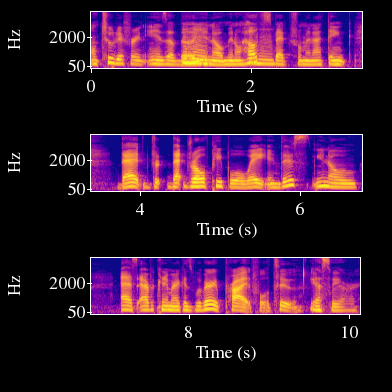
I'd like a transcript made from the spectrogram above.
on two different ends of the Mm-hmm. you know mental health spectrum and i think that that drove people away and this you know as african americans we're very prideful too yes we are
